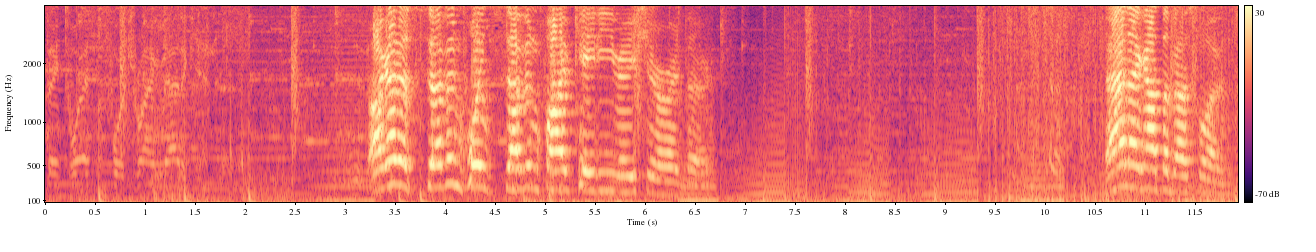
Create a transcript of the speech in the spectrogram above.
Think twice before trying that again. I got a 7.75 KD ratio right there. And I got the best one.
